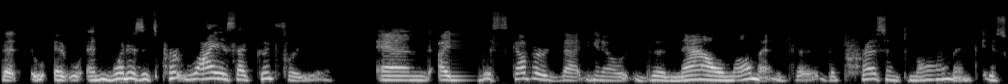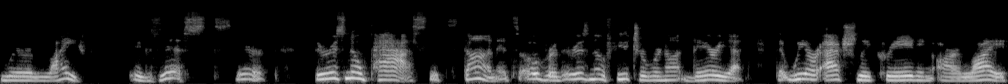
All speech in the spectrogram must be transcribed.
that and what is its per, why is that good for you? And I discovered that you know the now moment, the the present moment, is where life exists. There, there is no past. It's done. It's over. There is no future. We're not there yet that we are actually creating our life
